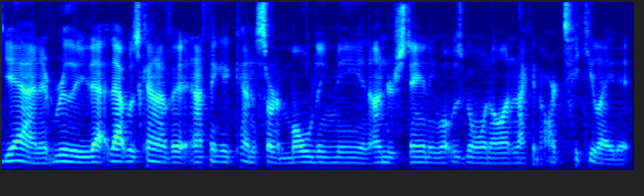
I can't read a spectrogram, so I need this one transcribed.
yeah, and it really that that was kind of it. And I think it kind of started molding me and understanding what was going on, and I could articulate it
